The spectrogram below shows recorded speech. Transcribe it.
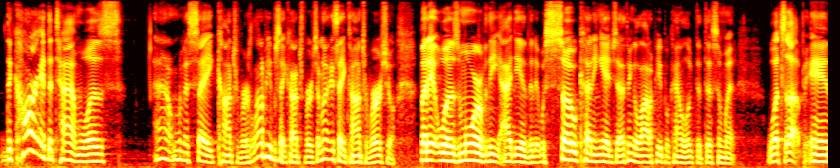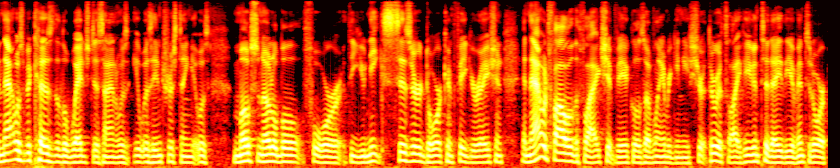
the car at the time was I'm going to say controversial. A lot of people say controversial. I'm not going to say controversial, but it was more of the idea that it was so cutting edge that I think a lot of people kind of looked at this and went, "What's up?" And that was because of the wedge design was it was interesting. It was most notable for the unique scissor door configuration, and that would follow the flagship vehicles of Lamborghini through its life. Even today, the Aventador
